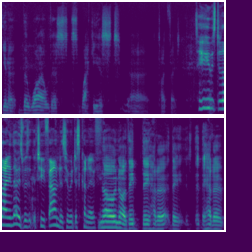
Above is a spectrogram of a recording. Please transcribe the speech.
you know, the wildest, wackiest uh, typeface. So who was designing those? Was it the two founders who were just kind of? No, no. They they had a they they had a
